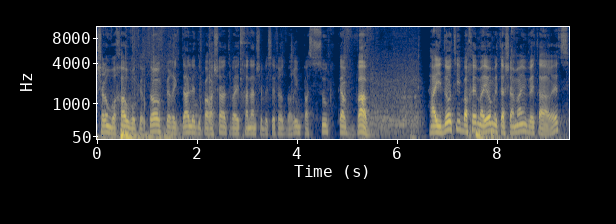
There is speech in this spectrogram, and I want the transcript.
שלום וברכה ובוקר טוב, פרק ד' בפרשת ואתחנן שבספר דברים, פסוק כ"ו. העידותי בכם היום את השמיים ואת הארץ,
